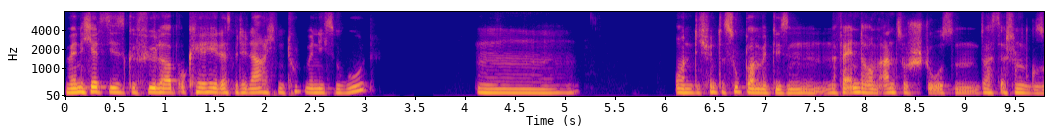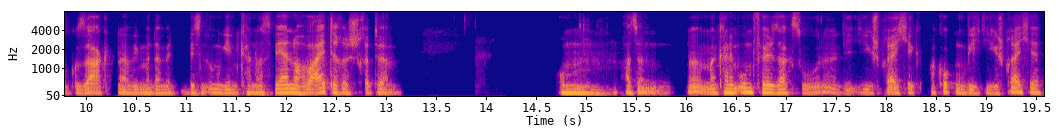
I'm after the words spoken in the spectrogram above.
wenn ich jetzt dieses Gefühl habe, okay, das mit den Nachrichten tut mir nicht so gut, mm, und ich finde es super, mit diesen eine Veränderung anzustoßen. Du hast ja schon so gesagt, ne, wie man damit ein bisschen umgehen kann. Was wären noch weitere Schritte? Um, also ne, man kann im Umfeld, sagst du, ne, die, die, Gespräche, mal gucken, wie ich die Gespräche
